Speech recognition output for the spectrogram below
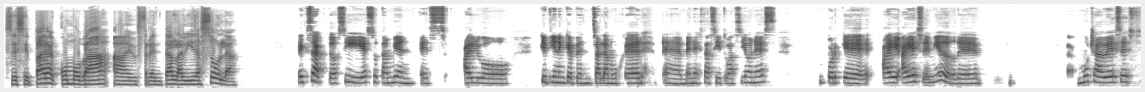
se separa, ¿cómo va a enfrentar la vida sola? Exacto, sí, eso también es algo que tienen que pensar la mujer em, en estas situaciones, porque hay, ese miedo de muchas veces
